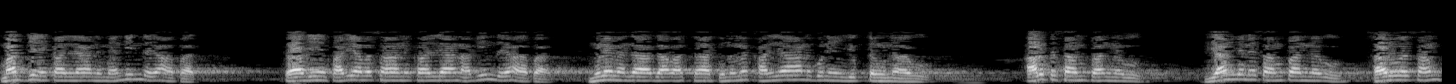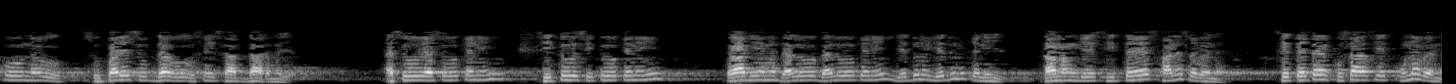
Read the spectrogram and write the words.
මධ්‍ය කල්යාණ මැදින්ද යහපත්. එවාගේ පරිවසාන කල්යාණ අගින්ද යහපත්. මුලැමැදාග අවස්ථා තුනම කල්යාණ ගුණයෙන් යුක්ත වුණා වූ. අර්ථ සම්පන්න වූ යඤ්ඤන සම්පන්න වූ ਸਰව සම්පූර්ණ වූ සුපරිසුද්ධ වූ ශේෂ ධර්මය අසූ යසූ කෙනෙහි සිතූ සිතූ කෙනෙහි එවාගෙම බැලෝ බැලෝ කෙනෙහි යෙදුණු යෙදුණු කෙනෙහි තමන්ගේ සිත සනසවන සිතට කුසල්සිත උනවන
